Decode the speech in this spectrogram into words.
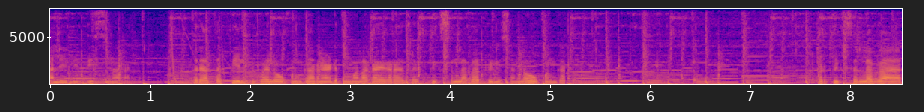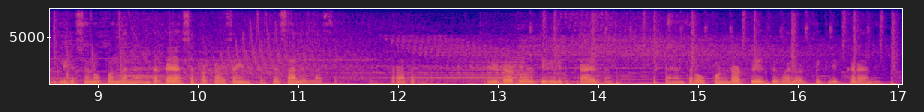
आलेली दिसणार आहे. तर आता P L P file open करण्यासाठी तुम्हाला काय करायचं आहे? पिक्सल लॅब ॲप्लिकेशनला ओपन करा. तर पिक्सल लॅब ॲप्लिकेशन ओपन झाल्यानंतर काय अशा प्रकारचा इंटरफेस आलेला असेल. तर आता थ्री डॉटवरती क्लिक करायचं त्यानंतर open dot P L P फाईलवरती क्लिक करायचं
